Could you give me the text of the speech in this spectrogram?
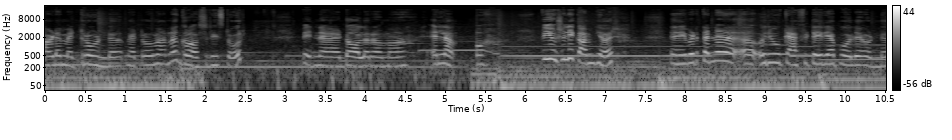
അവിടെ മെട്രോ ഉണ്ട്. മെട്രോ എന്ന് പറഞ്ഞാൽ ഗ്രോസറി സ്റ്റോർ പിന്നെ ഡോളറമ എല്ലാം. വി യൂഷ്വലി കം ഹിയർ ഇവിടെ തന്നെ ഒരു കാഫിറ്റേരിയ പോലെ ഉണ്ട്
